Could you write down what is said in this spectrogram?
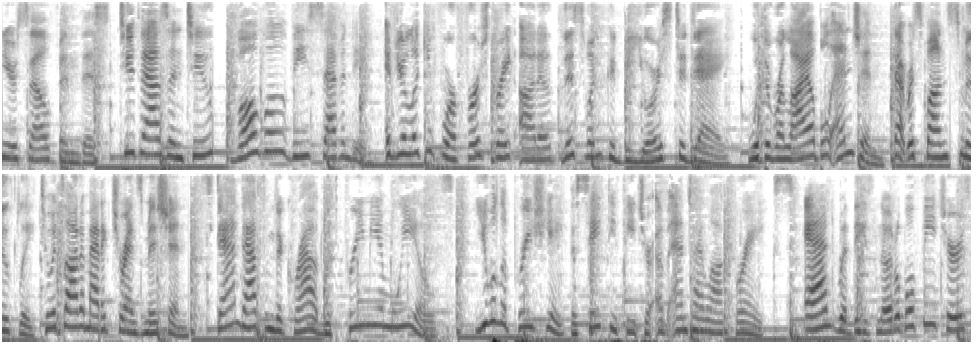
yourself in this 2002 Volvo V70. If you're looking for a first-rate auto, this one could be yours today. With a reliable engine that responds smoothly to its automatic transmission, stand out from the crowd with premium wheels. You will appreciate the safety feature of anti-lock brakes. And with these notable features,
